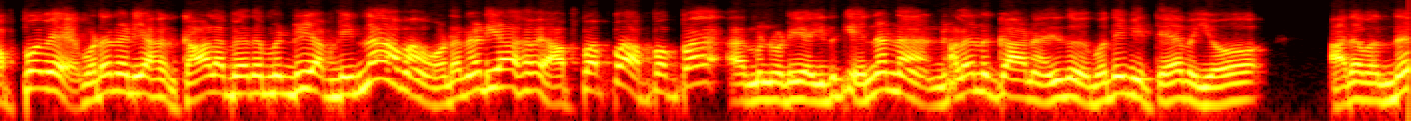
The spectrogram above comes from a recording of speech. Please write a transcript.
அப்பவே உடனடியாக காலபேதமின்றி அப்படின்னா அவன் உடனடியாகவே அப்பப்ப அப்பப்ப அவனுடைய இதுக்கு என்னென்ன நலனுக்கான இது உதவி தேவையோ அதை வந்து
